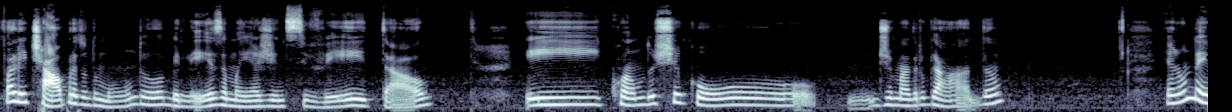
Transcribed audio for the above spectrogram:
falei tchau para todo mundo, beleza, amanhã a gente se vê e tal. E quando chegou de madrugada, eu não dei,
